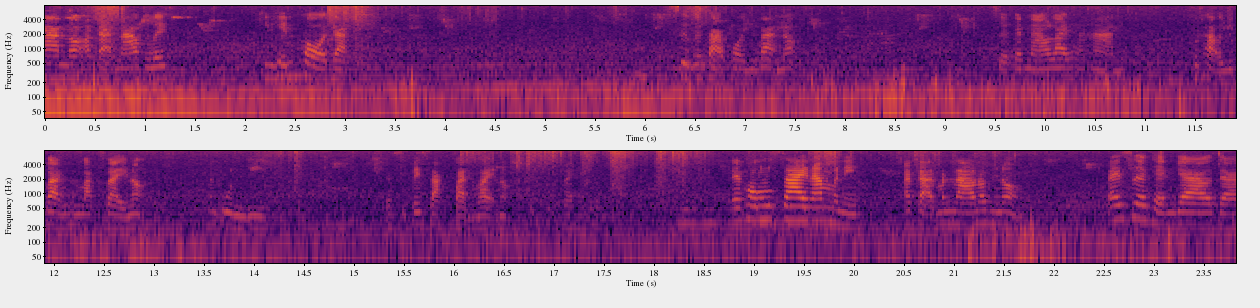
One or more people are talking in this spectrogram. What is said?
งามเนาะอากาศหนาวก็เลย คิดเห็นพอจ้ะซื้อภาษาพออยู่บ้านเนาะเสือกันหนาวลายทหาร ผู้เฒ่าอยู่บ้านมันมักใส่เนาะมันอุ่นดีแต่สิไปซักปั่นไว้เนาะใส่ให้เพิ่นได้ของลูกชายน้ำมันนี่อากาศมันหนาวเนาะพี่น้องได้เสื้อแขนยาวจ้า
